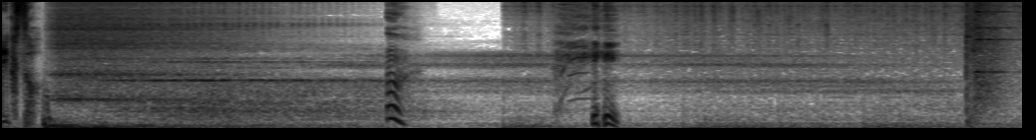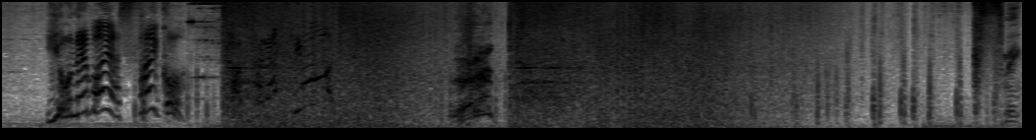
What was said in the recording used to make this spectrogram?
行くぞ。うん。米林最古宝きます。うらっ。くすね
